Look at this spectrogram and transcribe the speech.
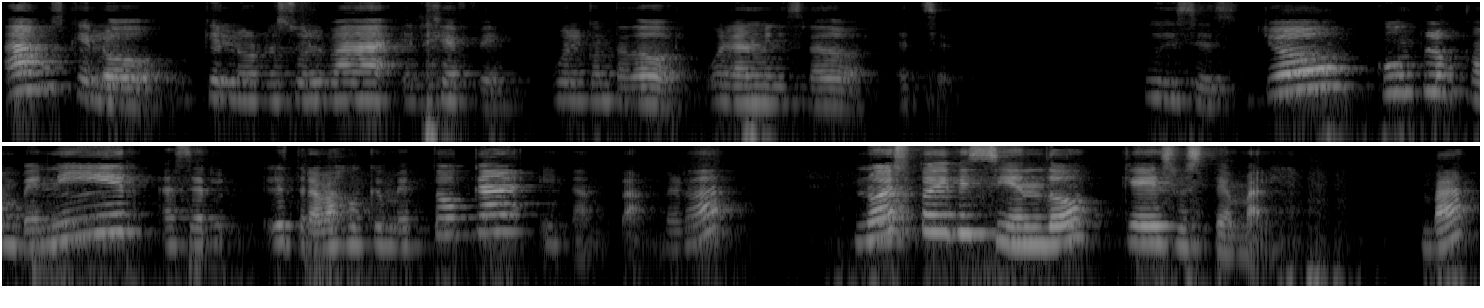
ah, pues que lo, que lo resuelva el jefe, o el contador, o el administrador, etc. Tú dices, yo cumplo con venir, hacer el trabajo que me toca y tan, ¿verdad? No estoy diciendo que eso esté mal, ¿va?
